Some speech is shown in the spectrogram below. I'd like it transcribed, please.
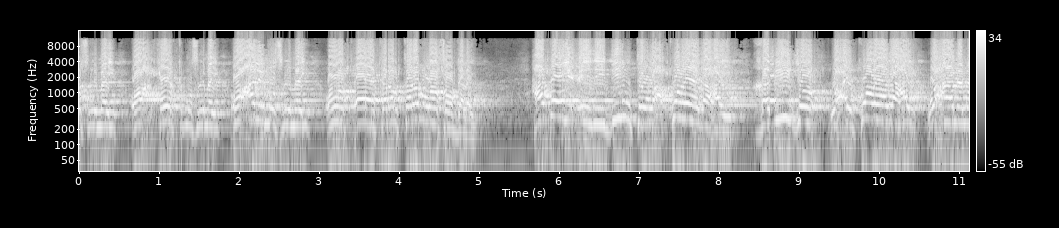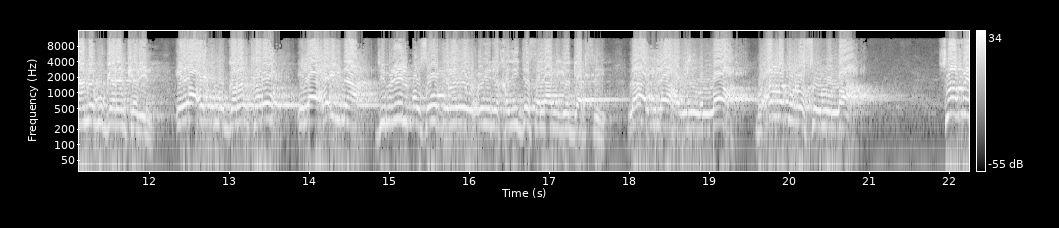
muslimay oo kayr muslimay oo cali muslimay oo tarab tarab loo soo galay. Hadday cidi diinta wax ku leedahay khadiijo waxay ku leedahay waxaanan anagu garan karin. Ilaahay unu garan karo ilaahayna jibriil buu soo diray oo wuxuu yidhi khadiijo salaamiga gaarsii laa ilaaha ila allah muxamadun rasuulu llah shuufi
